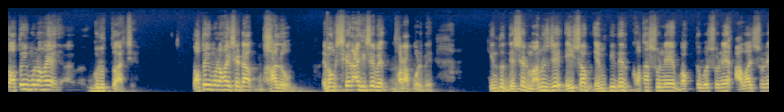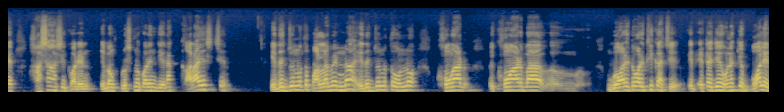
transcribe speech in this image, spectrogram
ততই মনে হয় গুরুত্ব আছে। ততই মনে হয় সেটা ভালো এবং সেরা হিসেবে ধরা পড়বে। কিন্তু দেশের মানুষ যে এইসব এমপিদের কথা শুনে, বক্তব্য শুনে, আওয়াজ শুনে হাসাহাসি করেন এবং প্রশ্ন করেন যে এরা কারা এসছেন? এদের জন্য তো পার্লামেন্ট না, এদের জন্য তো অন্য খোঁয়ার, ওই খোঁয়ার বা গোয়াল টোয়াল ঠিক আছে। এটা যে ওনাকে বলেন,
